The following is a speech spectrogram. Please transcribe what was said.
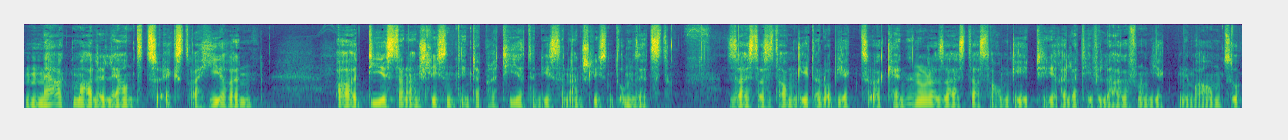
Merkmale lernt zu extrahieren, äh, die es dann anschließend interpretiert und die es dann anschließend umsetzt. Sei es, dass es darum geht, ein Objekt zu erkennen oder sei es, dass es darum geht, die relative Lage von Objekten im Raum zu,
